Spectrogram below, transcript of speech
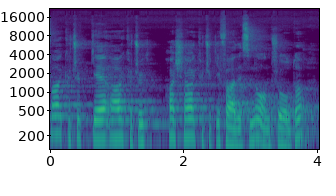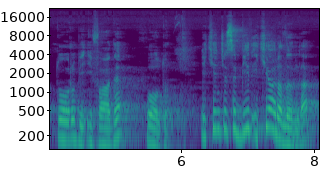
FA küçük, GA küçük, HA küçük ifadesi ne olmuş oldu? Doğru bir ifade oldu. İkincisi 1-2 aralığında,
